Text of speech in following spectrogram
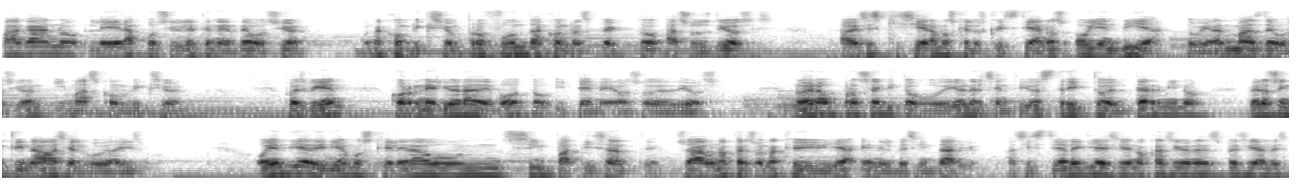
pagano le era posible tener devoción, una convicción profunda con respecto a sus dioses. A veces quisiéramos que los cristianos hoy en día tuvieran más devoción y más convicción. Pues bien, Cornelio era devoto y temeroso de Dios. No era un prosélito judío en el sentido estricto del término, pero se inclinaba hacia el judaísmo. Hoy en día diríamos que él era un simpatizante, o sea, una persona que vivía en el vecindario, asistía a la iglesia en ocasiones especiales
